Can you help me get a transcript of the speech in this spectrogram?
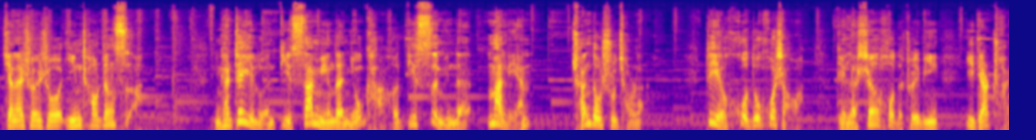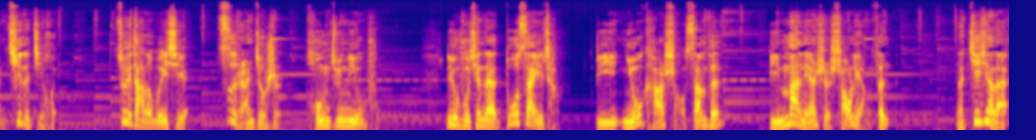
先来说一说英超争四啊。你看这一轮第三名的纽卡和第四名的曼联全都输球了，这也或多或少啊给了身后的追兵一点喘气的机会。最大的威胁自然就是红军利物浦。利物浦现在多赛一场，比纽卡少三分，比曼联是少两分。那接下来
